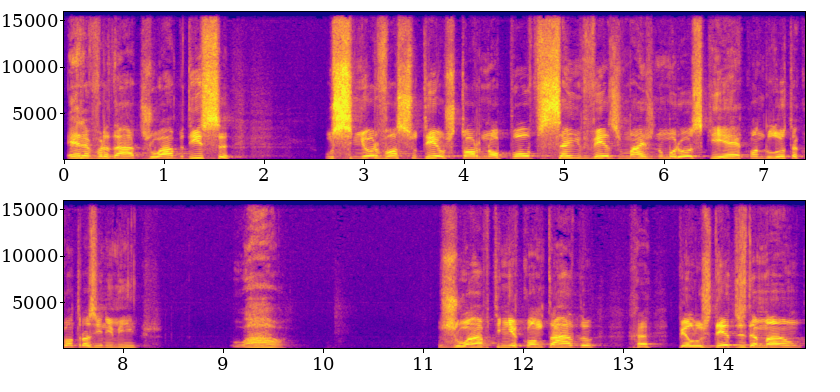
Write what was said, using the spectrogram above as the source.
Era verdade. Joabe disse: O Senhor vosso Deus torna o povo cem vezes mais numeroso que é quando luta contra os inimigos. Uau! Joabe tinha contado pelos dedos da mão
